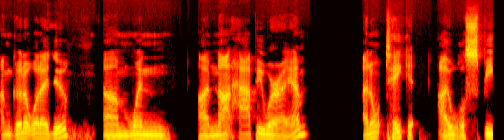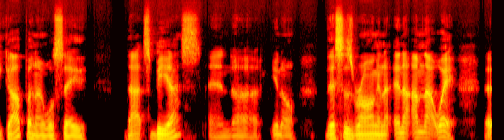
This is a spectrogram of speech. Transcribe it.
I'm good at what i do. Um, when i'm not happy where i am i don't take it. I will speak up and i will say that's bs and uh, you know this is wrong and, and i'm that way. Uh,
